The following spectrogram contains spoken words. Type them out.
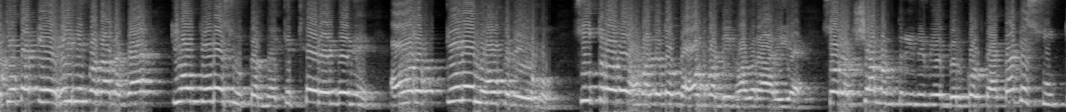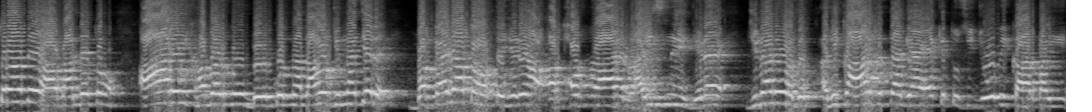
ਅਜੇ ਤੱਕ ਇਹ ਹੀ ਨਹੀਂ ਪਤਾ ਲੱਗਾ ਹੈ ਕਿ ਉਹ ਕਿਹੜੇ ਸੂਤਰ ਨੇ, ਕਿੱਥੇ ਰਹਿੰਦੇ ਨੇ ਔਰ ਕਿਹੜੇ ਲੋਕ ਨੇ ਉਹ। ਸੂਤਰਾਂ ਦੇ ਹਵਾਲੇ ਤੋਂ ਬਹੁਤ ਵੱਡੀ ਖਬਰ ਆ ਰਹੀ ਹੈ। ਸੋ ਰੱਖਿਆ ਮੰਤਰੀ ਨੇ ਵੀ ਇਹ ਬਿਲਕੁਲ ਕਹਿਤਾ ਕਿ ਸੂਤਰਾਂ ਦੇ ਹਵਾਲੇ ਤੋਂ ਆ ਰਹੀ ਖਬਰ ਨੂੰ ਬਿਲਕੁਲ ਨਾ ਲਾਓ। ਜਿੰਨਾ ਚਿਰ ਬਕਾਇਦਾ ਤੌਰ ਤੇ ਜਿਹੜੇ ਰਾਈਜ਼ ਨੇ, ਜਿਹੜਾ ਜਿਨ੍ਹਾਂ ਨੂੰ ਅਧ- ਅਧਿਕਾਰ ਦਿੱਤਾ ਗਿਆ ਹੈ ਕਿ ਤੁਸੀਂ ਜੋ ਵੀ ਕਾਰਵਾਈ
